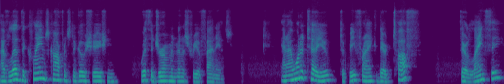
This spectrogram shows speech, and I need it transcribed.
I've led the claims conference negotiation with the German Ministry of Finance. And I want to tell you, to be frank, they're tough, they're lengthy,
